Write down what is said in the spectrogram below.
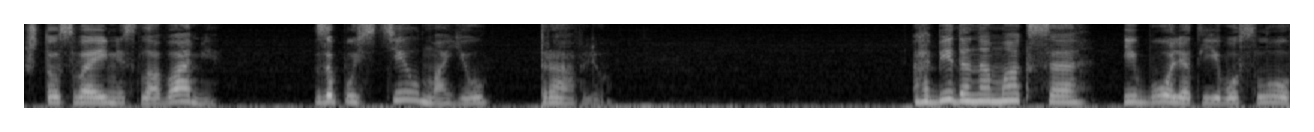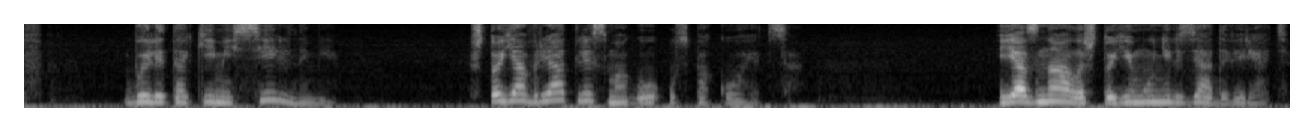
что своими словами запустил мою травлю. Обида на Макса и боль от его слов были такими сильными, что я вряд ли смогу успокоиться. Я знала, что ему нельзя доверять.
